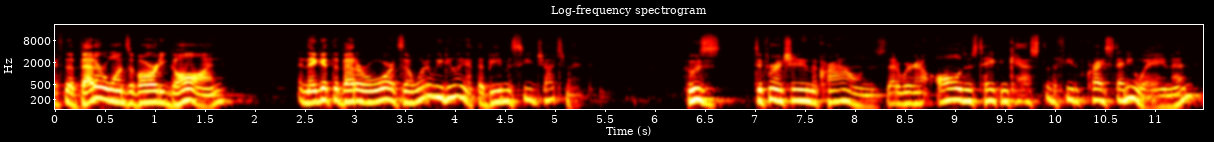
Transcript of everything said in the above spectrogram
If the better ones have already gone and they get the better rewards, then what are we doing at the Bema seat judgment? Who's differentiating the crowns that we're going to all just take and cast to the feet of Christ anyway? Amen?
